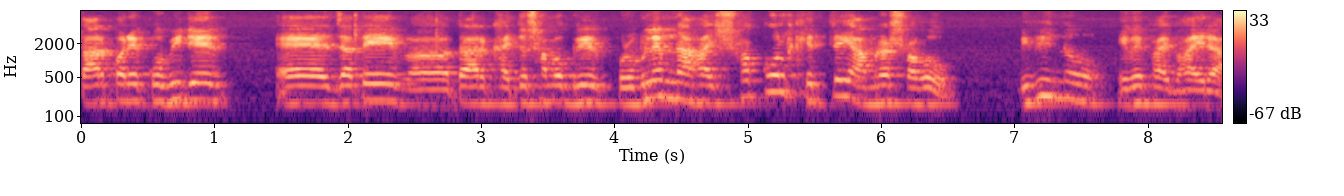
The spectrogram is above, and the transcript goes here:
তারপরে কোভিডের যাতে তার খাদ্য সামগ্রীর প্রবলেম না হয় সকল ক্ষেত্রেই আমরা সহ বিভিন্ন এমএফআই ভাইরা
